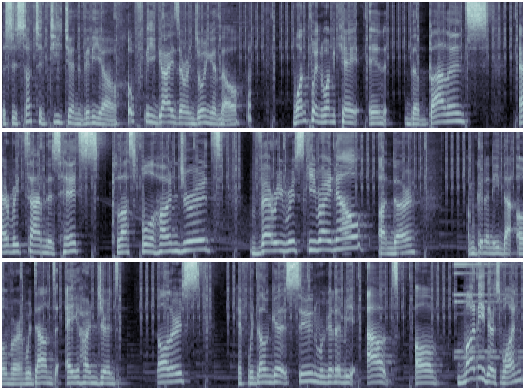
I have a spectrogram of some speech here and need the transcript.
This is such a degen video. Hopefully you guys are enjoying it though. 1.1k in the balance. Every time this hits, plus 400. Very risky right now. Under. I'm gonna need that over. We're down to $800. If we don't get it soon, we're gonna be out of money. There's one.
